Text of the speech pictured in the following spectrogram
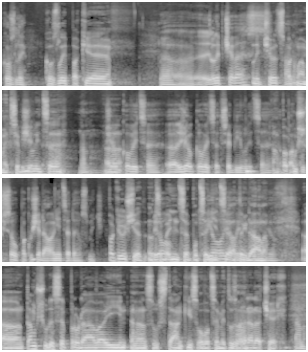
Kozly. Kozly, pak je Uh, Lipčeves. Lipčevec, ano. pak máme Třebílice. No, no, Želkovice, uh, Želkovice, Třebívlice. A, a pak, už, už, jsou, pak už je dálnice D8. Pak je ještě Třebenice, Pocenice a tak dále. Jo, jo. Uh, tam všude se prodávají, uh, jsou stánky s ovocem, je to zahrada ano. Čech. Ano.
